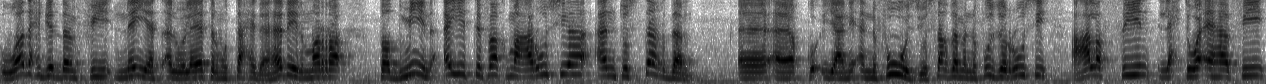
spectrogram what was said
واضح جدا في نية الولايات المتحدة. هذه المرة تضمين أي اتفاق مع روسيا أن تستخدم يعني النفوذ يستخدم النفوذ الروسي على الصين لاحتوائها في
